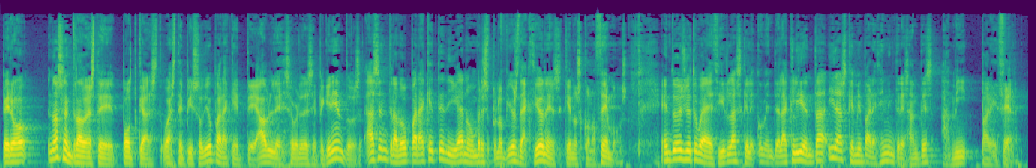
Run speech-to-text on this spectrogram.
Pero no has entrado a este podcast o a este episodio para que te hable sobre el SP500, has entrado para que te diga nombres propios de acciones que nos conocemos. Entonces yo te voy a decir las que le comenté a la clienta y las que me parecen interesantes a mi parecer.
